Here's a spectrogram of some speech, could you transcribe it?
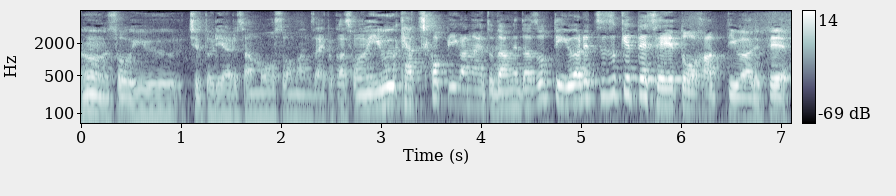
うん、そういうチュートリアルさん妄想漫才とか。そういうキャッチコピーがないとダメだぞって言われ続けて正統派って言われて、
